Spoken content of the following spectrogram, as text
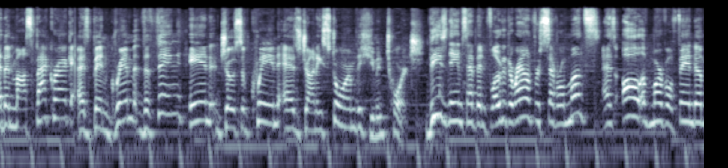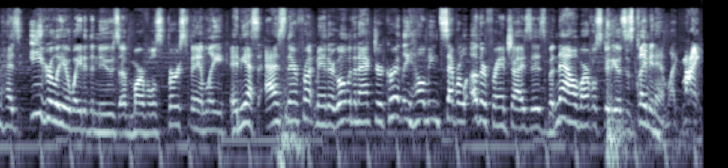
Ebon Moss-Bachrach as Ben Grimm, the Thing, and Joseph Quinn as Johnny Storm, the Human Torch. These names have been floated around for several months, as all of Marvel fandom has eagerly awaited the news of Marvel's first family, and yes, as their frontman, they're going with an actor currently helming several other franchises, but now Marvel Studios is claiming him like mine.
